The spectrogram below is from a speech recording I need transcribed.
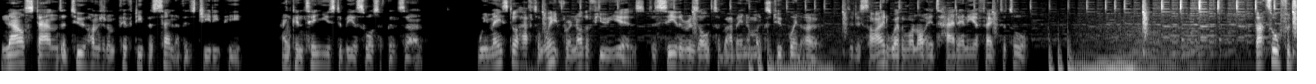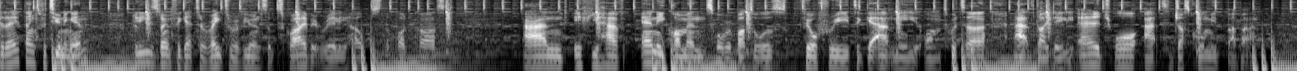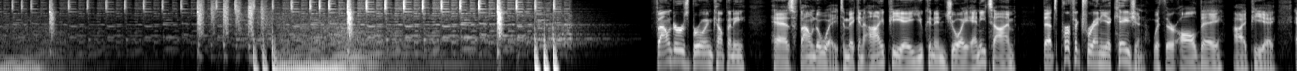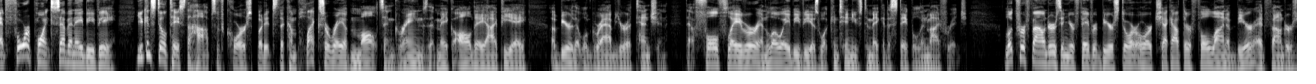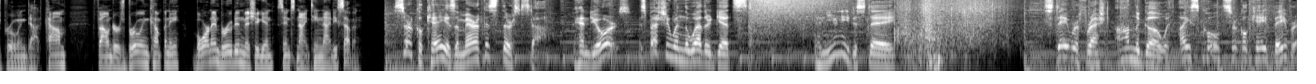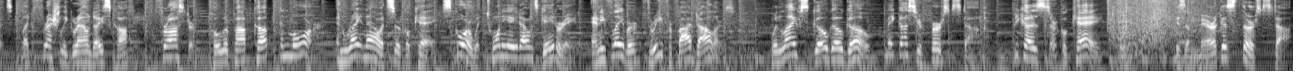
now stands at 250% of its GDP and continues to be a source of concern. We may still have to wait for another few years to see the results of Abenomics 2.0 to decide whether or not it's had any effect at all. That's all for today. Thanks for tuning in. Please don't forget to rate, review, and subscribe. It really helps the podcast. And if you have any comments or rebuttals, feel free to get at me on Twitter at Thy Daily Edge or at Just Call Me Baba. Founders Brewing Company has found a way to make an IPA you can enjoy anytime that's perfect for any occasion with their all day IPA. At 4.7 ABV, you can still taste the hops, of course, but it's the complex array of malts and grains that make all day IPA a beer that will grab your attention. That full flavor and low ABV is what continues to make it a staple in my fridge. Look for Founders in your favorite beer store or check out their full line of beer at foundersbrewing.com. Founders Brewing Company, born and brewed in Michigan since 1997. Circle K is America's thirst stop. And yours, especially when the weather gets. and you need to stay. Stay refreshed on the go with ice cold Circle K favorites like freshly ground iced coffee, Froster, Polar Pop Cup, and more. And right now at Circle K, score with 28 ounce Gatorade. Any flavor, three for $5. When life's go, go, go, make us your first stop. Because Circle K is America's thirst stop.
